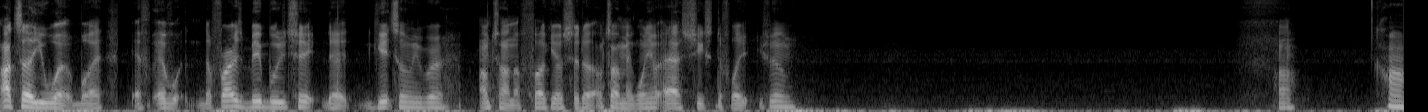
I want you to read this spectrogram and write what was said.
I'll tell you what, boy. If if the first big booty chick that get to me, bro, I'm trying to fuck your shit up. I'm trying to make one of your ass cheeks deflate. You feel me? Huh. Huh.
